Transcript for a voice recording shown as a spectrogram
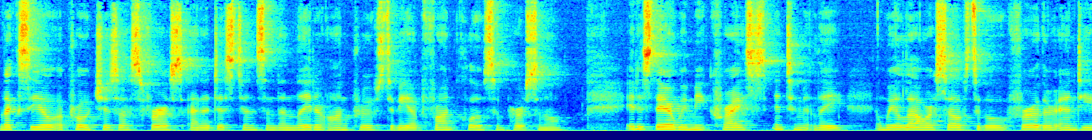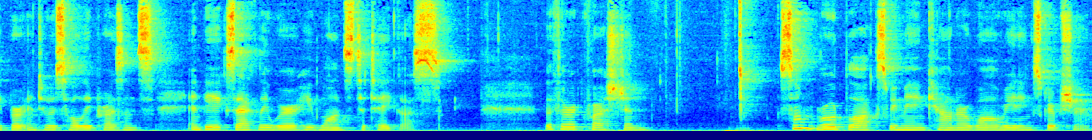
Lectio approaches us first at a distance and then later on proves to be up front, close, and personal. It is there we meet Christ intimately and we allow ourselves to go further and deeper into His holy presence and be exactly where He wants to take us. The third question Some roadblocks we may encounter while reading Scripture.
